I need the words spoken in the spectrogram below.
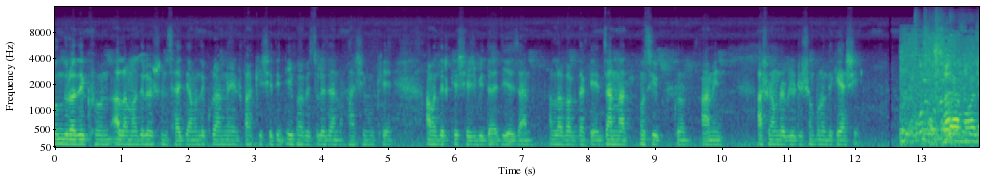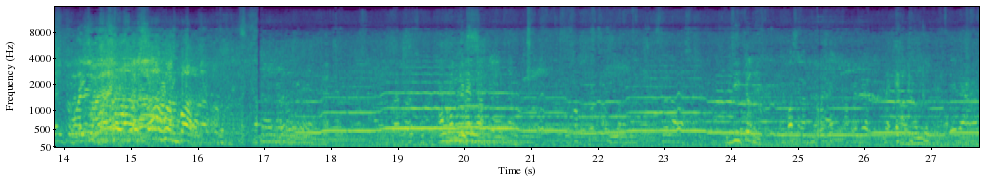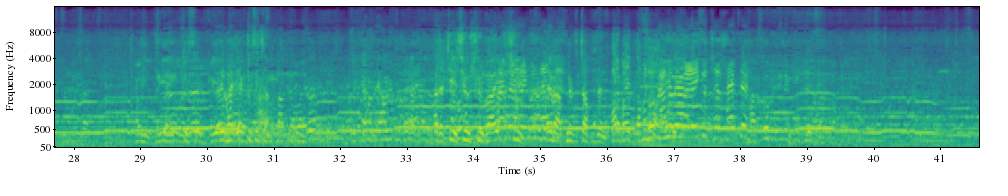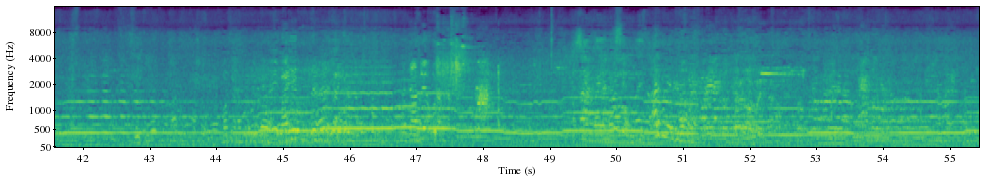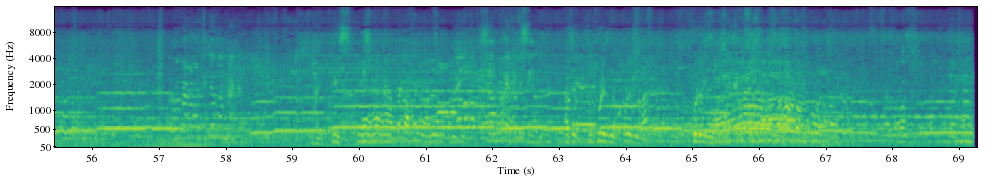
বন্ধুরা দেখুন, আল্লাহ মাদুল হোসেন সাইদি আমাদের কোরআনের পাখি সেদিন এইভাবে চলে যান, হাসি মুখে আমাদেরকে শেষ বিদায় দিয়ে যান। আল্লাহ তাকে জান্নাত নসিব করুন, আমিন। আসুন আমরা ভিডিওটি সম্পূর্ণ দেখে আসি। আলহামদুলিল্লাহ। ভাই একটু পিছান। আচ্ছা ঠিক শিউ শিউ ভাই শিউ এবার আপনি একটু চাপ দেন। আর ভাই ভাই। প্লিজ হ্যাঁ হ্যাঁ হ্যাঁ আপনার আচ্ছা ফুটেজ না ফুটেজ না ফুটেজ না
